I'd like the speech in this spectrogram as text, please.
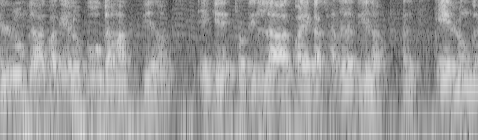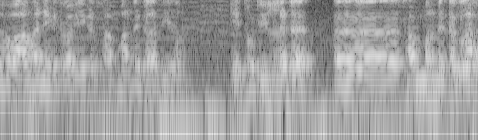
එල්ලුම් ගහක් වගේ ලොකු ගහක් තියෙනවා. ඒකේ තොටිල්ලාවක් වගේ එකක් හදලා තියෙනවා. හරි. ඒ එල්ලුම් ගහ වාහනයකට වගේ එකට සම්බන්ධ කරලා තියෙනවා. ඒ තොටිල්ලට සම්බන්ධ කරලා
